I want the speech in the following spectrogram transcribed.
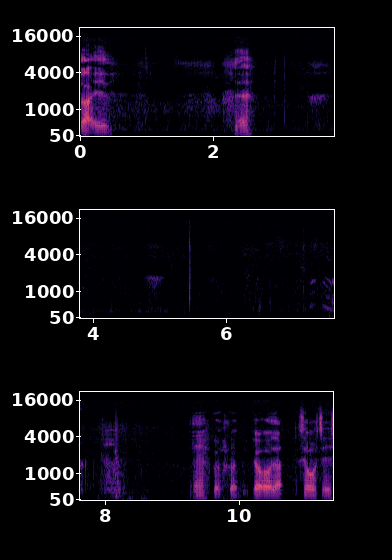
that in yeah Yeah, got, got, got all that sorted.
